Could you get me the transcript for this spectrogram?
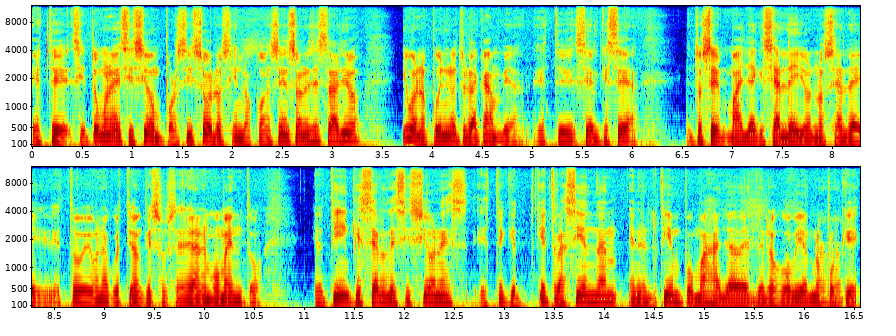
este, si toma una decisión por sí solo, sin los consensos necesarios, y bueno, después el otro la cambia, este, sea el que sea. Entonces, más allá de que sea ley o no sea ley, esto es una cuestión que sucederá en el momento, eh, tienen que ser decisiones este, que, trasciendan en el tiempo más allá de, los gobiernos, porque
